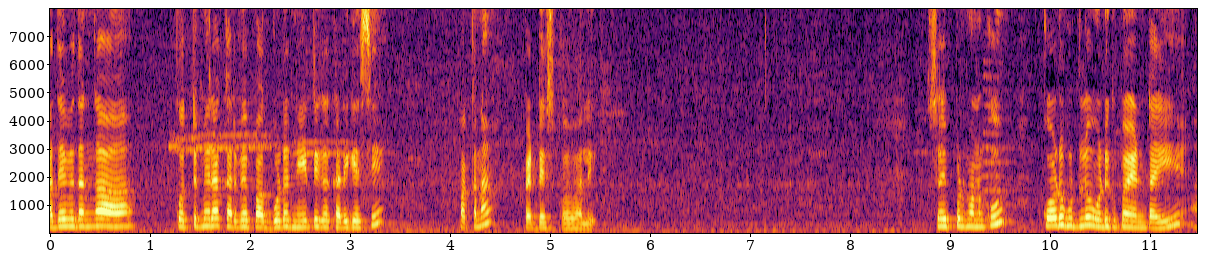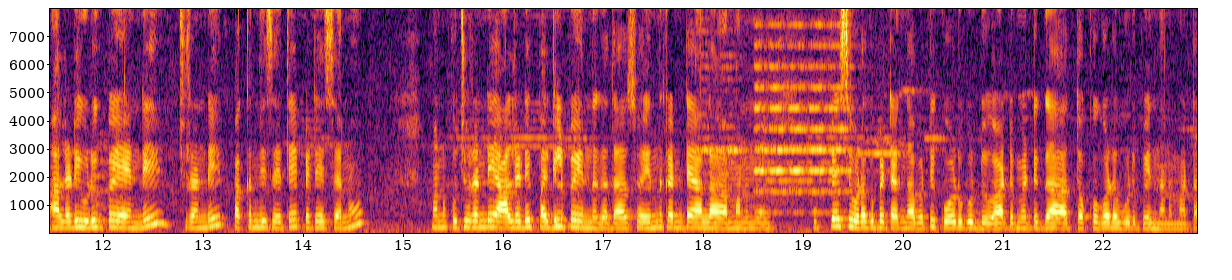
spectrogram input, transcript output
అదేవిధంగా కొత్తిమీర కరివేపాకు కూడా నీట్గా కడిగేసి పక్కన పెట్టేసుకోవాలి. సో ఇప్పుడు మనకు కోడిగుడ్లు ఉడికిపోయి ఉంటాయి. ఆల్రెడీ ఉడికిపోయాయండి. చూడండి పక్కన తీసి అయితే పెట్టేశాను. మనకు చూడండి ఆల్రెడీ పగిలిపోయింది కదా. సో ఎందుకంటే అలా మనము ఉప్పేసి ఉడకబెట్టాం కాబట్టి కోడిగుడ్డు ఆటోమేటిక్గా తొక్క కూడా ఊడిపోయింది అనమాట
